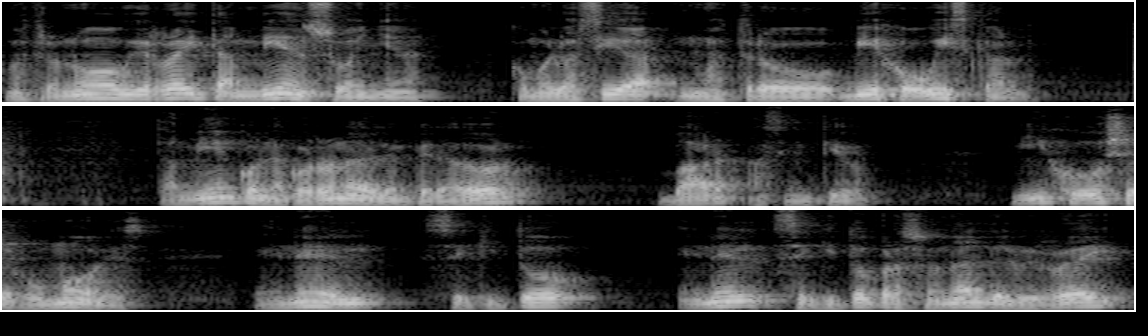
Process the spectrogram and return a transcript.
Nuestro nuevo virrey también sueña, como lo hacía nuestro viejo Wiscard. También con la corona del emperador, Bar asintió. Mi hijo oye rumores. En él se quitó en él se quitó personal del virrey.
